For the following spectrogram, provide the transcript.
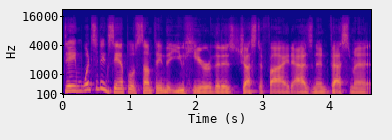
Dame, what's an example of something that you hear that is justified as an investment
